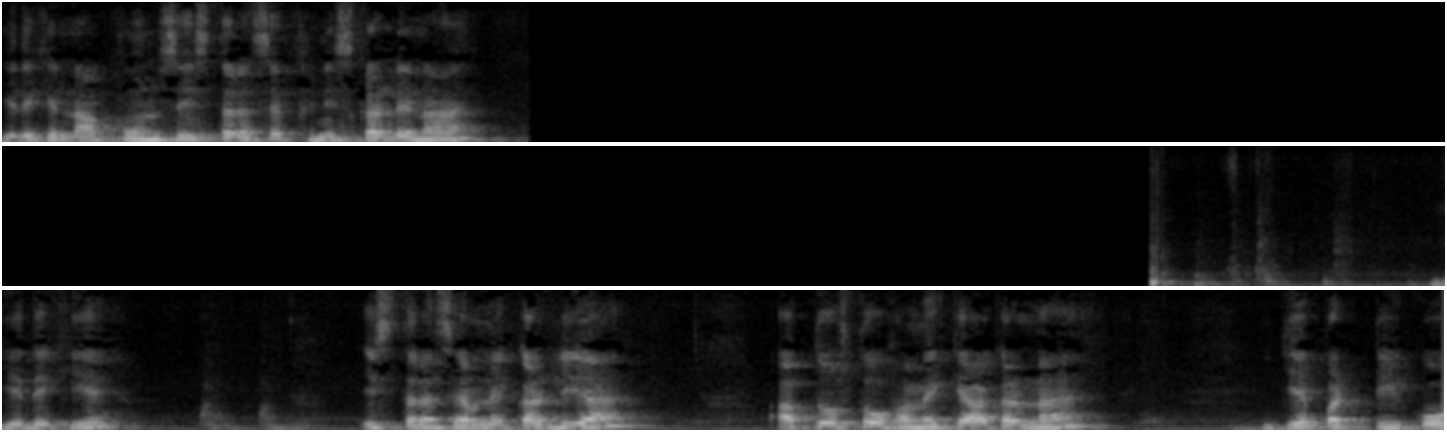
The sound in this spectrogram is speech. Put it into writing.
ये देखिए नाखून से इस तरह से फिनिश कर लेना है। ये देखिए, इस तरह से हमने कर लिया है। अब दोस्तों, हमें क्या करना है? ये पट्टी को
